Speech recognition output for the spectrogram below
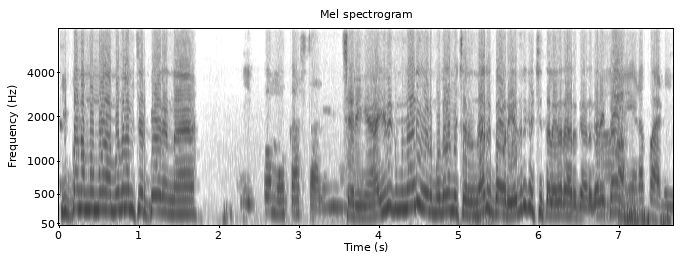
இப்ப நம்ம மு- முதலமைச்சர் பேர் என்ன? இப்ப மு க ஸ்டாலின். சரிங்க. இதுக்கு முன்னாடி ஒரு முதலமைச்சர் இருந்தாரு. இப்ப அவர் எதிர்க்கட்சி தலைவரா இருக்காரு. கரெக்டா எடப்பாடி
